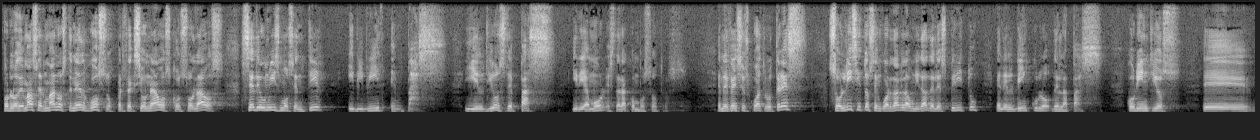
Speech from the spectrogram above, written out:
Por lo demás, hermanos, tened gozo, perfeccionaos, consolaos, sed de un mismo sentir y vivid en paz. Y el Dios de paz y de amor estará con vosotros. En Efesios 4, 3 solícitos en guardar la unidad del Espíritu en el vínculo de la paz. Corintios, eh,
